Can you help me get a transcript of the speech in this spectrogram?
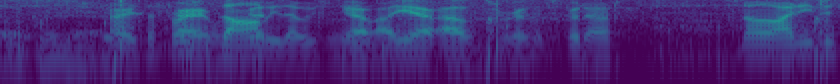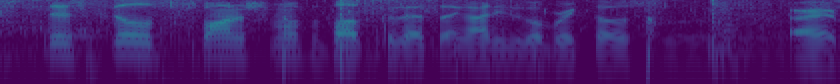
All right, the first Alright, we're zombie that we've seen. Yeah, uh, yeah, Alex, we're good. Let's go down. No, I need to. There's still spawners from up above because that thing. I need to go break those. Alright.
